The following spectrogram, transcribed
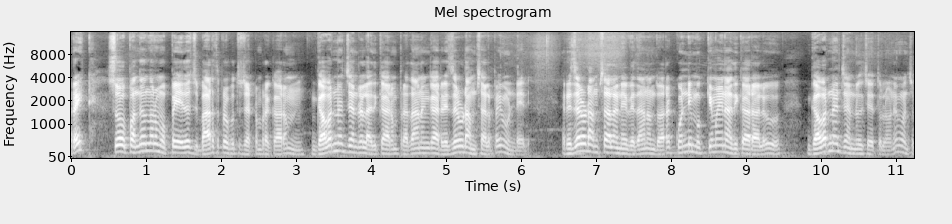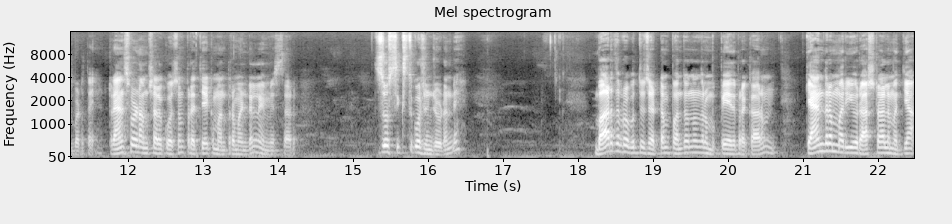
రైట్? సో పంతొమ్మిది వందల ముప్పై ఐదు భారత ప్రభుత్వ చట్టం ప్రకారం గవర్నర్ జనరల్ అధికారం ప్రధానంగా రిజర్వ్డ్ అంశాలపై ఉండేది. రిజర్వ్డ్ అంశాలు అనే విధానం ద్వారా కొన్ని ముఖ్యమైన అధికారాలు గవర్నర్ జనరల్ చేతుల్లోనే ఉంచబడతాయి. ట్రాన్స్ఫర్డ్ అంశాల కోసం ప్రత్యేక మంత్రిమండలి నియమిస్తారు. సో సిక్స్త్ క్వశ్చన్ చూడండి. భారత ప్రభుత్వ చట్టం పంతొమ్మిది వందల ముప్పై ఐదు ప్రకారం కేంద్రం మరియు రాష్ట్రాల మధ్య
